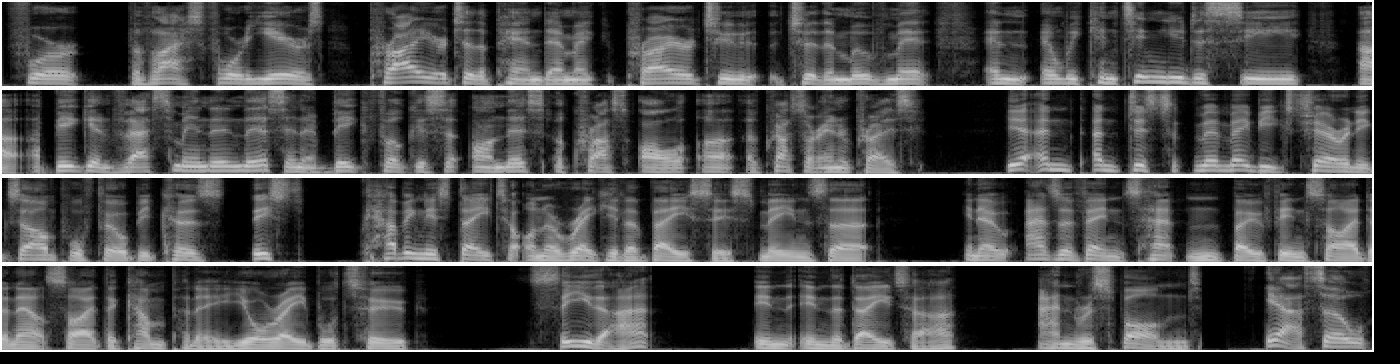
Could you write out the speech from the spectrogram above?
for the last four years prior to the pandemic, prior to to the movement, and and we continue to see uh, a big investment in this and a big focus on this across all uh, across our enterprise. Yeah, and and just maybe share an example, Phil, because this having this data on a regular basis means that, you know, as events happen both inside and outside the company, you're able to see that in, in the data and respond. Yeah. So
